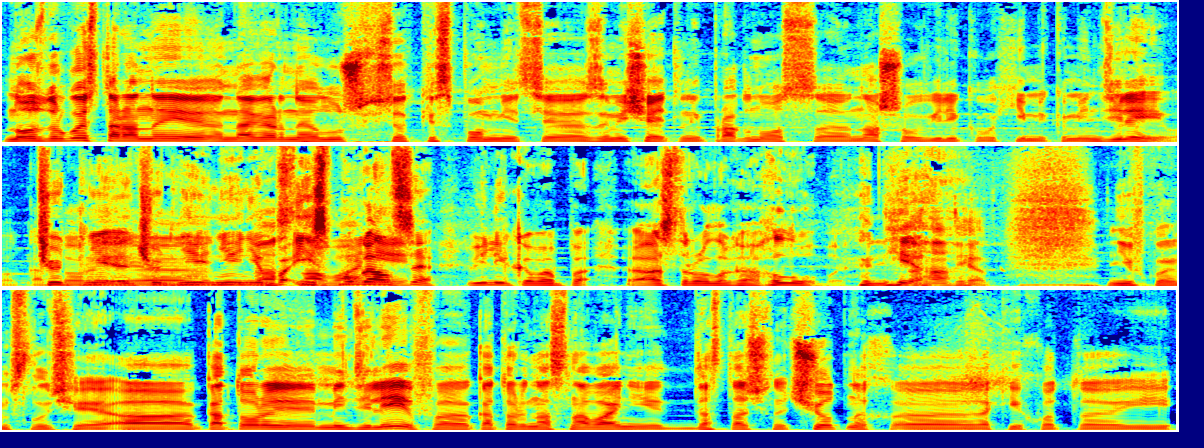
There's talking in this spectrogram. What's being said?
Но, с другой стороны, наверное, лучше все-таки вспомнить э, замечательный прогноз э, нашего великого химика Менделеева. Чуть не, чуть не, не- не основании- испугался великого астролога Глобы. Нет, нет, ни в коем случае. А, Который Менделеев, э, который на основании достаточно четных э, таких вот э, и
